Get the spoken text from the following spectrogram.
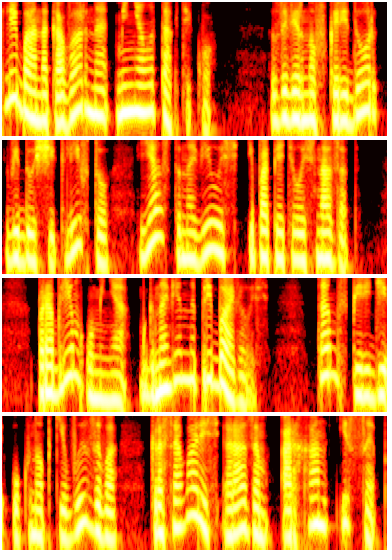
Либо она коварно меняла тактику. Завернув в коридор, ведущий к лифту, я остановилась и попятилась назад. Проблем у меня мгновенно прибавилось. Там впереди у кнопки вызова красовались разом Архан и Сэп.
